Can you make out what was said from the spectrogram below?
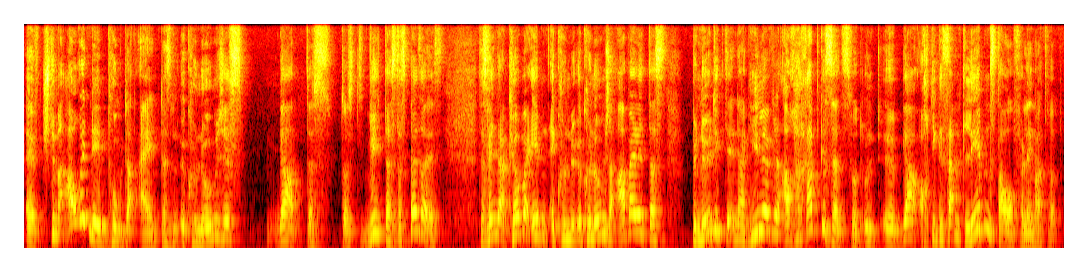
äh, stimmen auch in den Punkte ein, dass ein ökonomisches, ja, dass, dass, dass das besser ist dass wenn der Körper eben ökonomisch arbeitet, das benötigte Energielevel auch herabgesetzt wird und äh, ja, auch die Gesamtlebensdauer verlängert wird.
